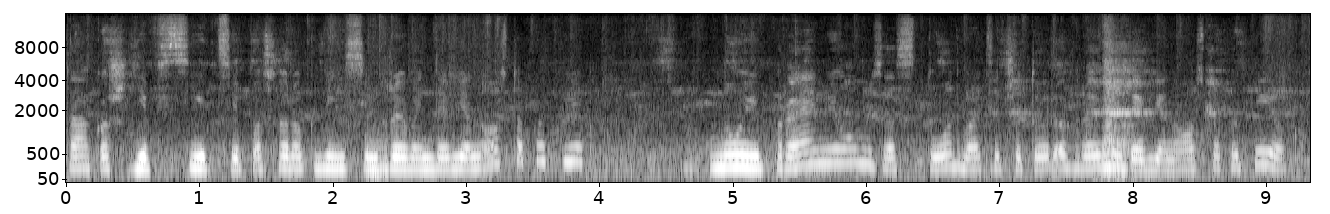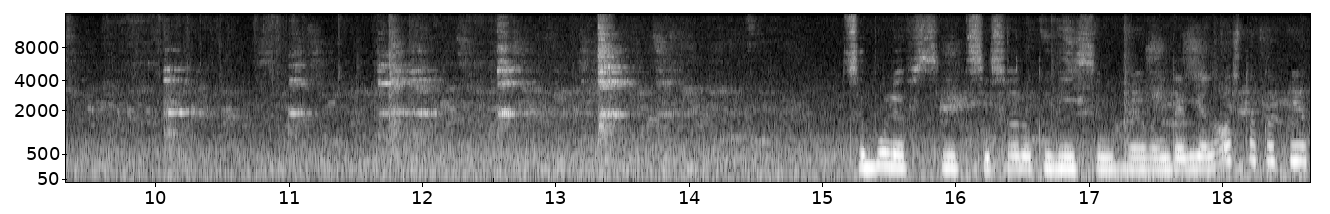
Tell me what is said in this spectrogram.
Також є в сітці по 48 гривень 90 копійок. Ну і преміум за 124 гривні 90 копійок. Цибуля в сітці 48 гривень 90 копійок,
